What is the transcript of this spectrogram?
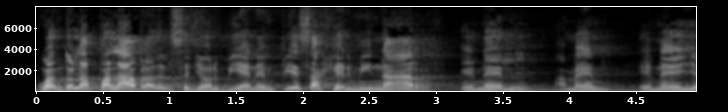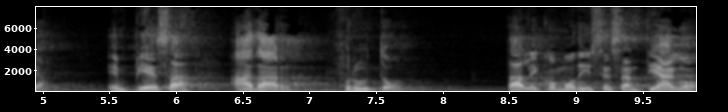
cuando la palabra del Señor viene, empieza a germinar en él, amén, en ella, empieza a dar fruto. Tal y como dice Santiago,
